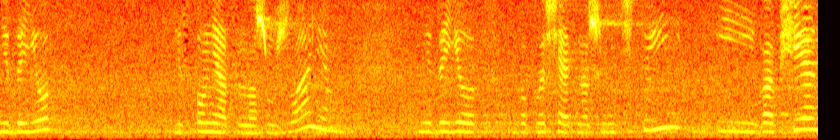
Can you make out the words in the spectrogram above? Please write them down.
не дает исполняться нашим желаниям, не дает воплощать наши мечты и вообще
